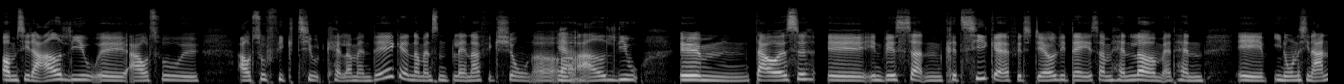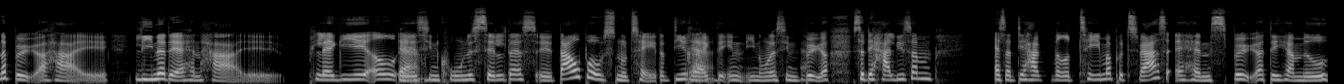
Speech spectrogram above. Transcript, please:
om sit eget liv, øh, auto, øh, autofiktivt kalder man det, ikke? Når man sådan blander fiktion og, Ja. og eget liv. Øhm, der er også øh, en vis sådan kritik af Fitzgerald i dag, som handler om, at han øh, i nogle af sine andre bøger har øh, ligner det, at han har øh, plagieret ja. øh, sin kone Zeldas øh, dagbogsnotater direkte ja. ind i nogle af sine ja. bøger. Så det har ligesom altså det har været et tema på tværs af hans bøger, det her med,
